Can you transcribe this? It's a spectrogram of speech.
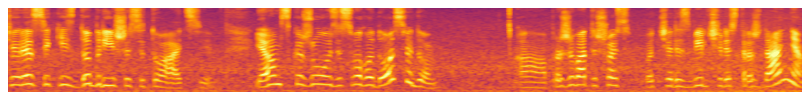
через якісь добріші ситуації. Я вам скажу зі свого досвіду, проживати щось через біль, через страждання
